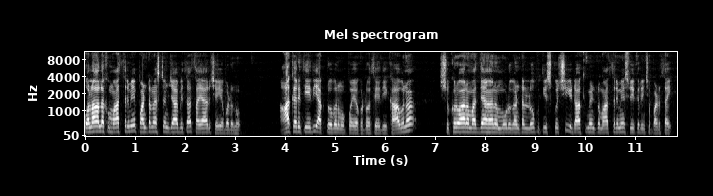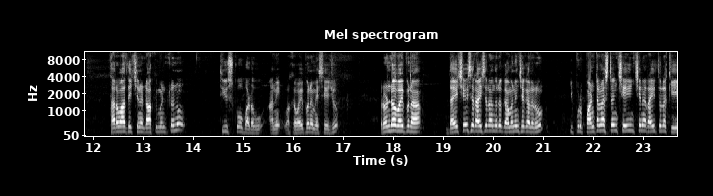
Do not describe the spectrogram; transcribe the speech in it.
పొలాలకు మాత్రమే పంట నష్టం జాబితా తయారు చేయబడును. ఆఖరి తేదీ అక్టోబర్ ముప్పై ఒకటో తేదీ. కావున శుక్రవారం మధ్యాహ్నం మూడు గంటల లోపు తీసుకొచ్చి ఈ డాక్యుమెంట్లు మాత్రమే స్వీకరించబడతాయి. తర్వాత ఇచ్చిన డాక్యుమెంట్లను తీసుకోబడవు అని ఒకవైపున మెసేజు రెండో వైపున దయచేసి రైతులందరూ గమనించగలరు ఇప్పుడు పంట నష్టం చేయించిన రైతులకి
